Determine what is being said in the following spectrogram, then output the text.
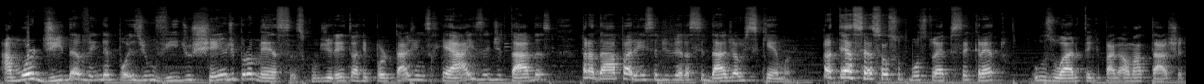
A mordida vem depois de um vídeo cheio de promessas, com direito a reportagens reais editadas para dar aparência de veracidade ao esquema. Para ter acesso ao suposto app secreto, o usuário tem que pagar uma taxa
